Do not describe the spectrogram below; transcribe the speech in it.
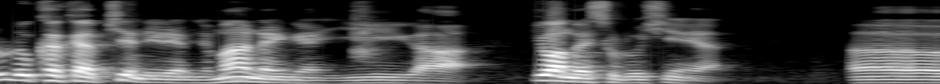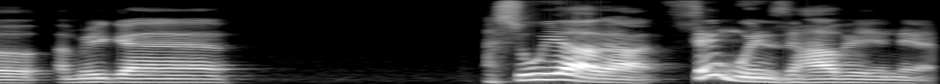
လုလုခက်ခက်ဖြစ်နေတဲ့မြန်မာနိုင်ငံကြီးကပြောရမယ်ဆိုလို့ရှိရင်အဲအမေရိကန်အစိုးရကစိတ်ဝင်စားပဲနဲ့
